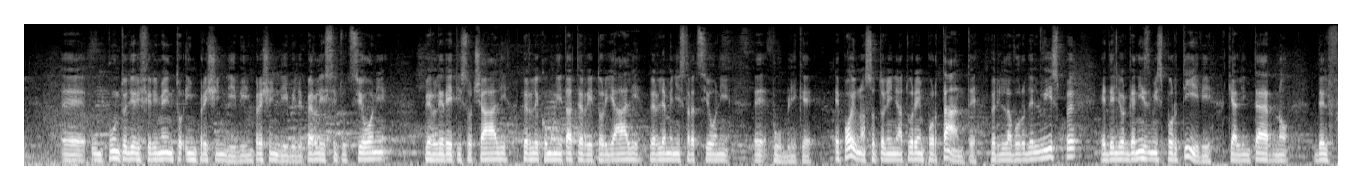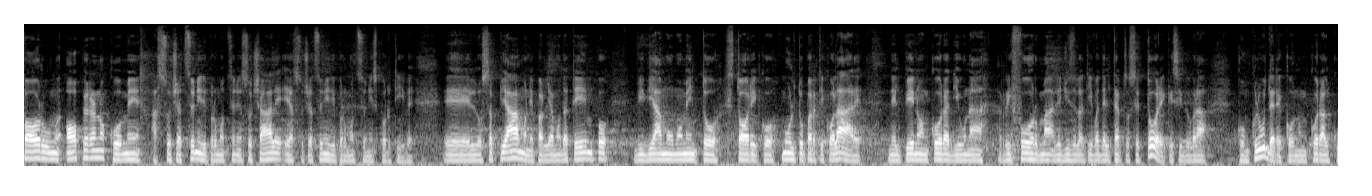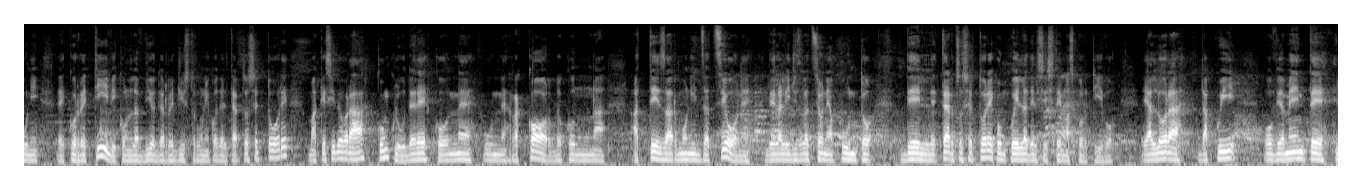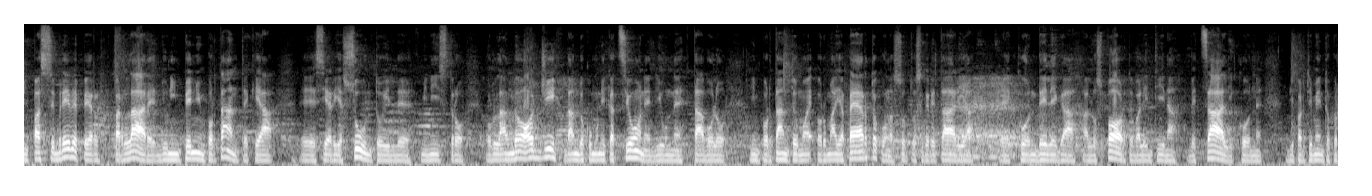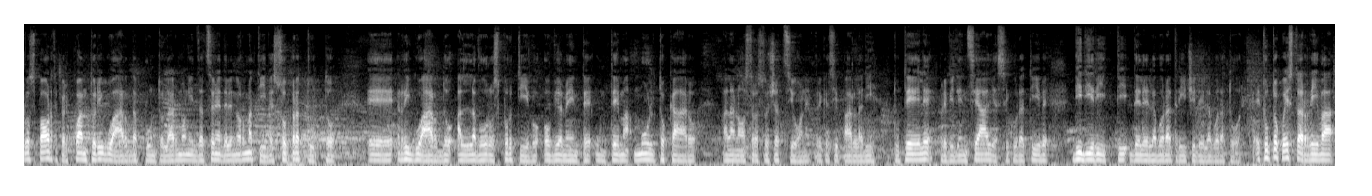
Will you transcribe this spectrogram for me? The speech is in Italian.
eh, un punto di riferimento imprescindibile, imprescindibile per le istituzioni, per le reti sociali, per le comunità territoriali, per le amministrazioni eh, pubbliche. E poi una sottolineatura importante per il lavoro dell'UISP e degli organismi sportivi che all'interno del forum operano come associazioni di promozione sociale e associazioni di promozioni sportive. Eh, lo sappiamo, ne parliamo da tempo, viviamo un momento storico molto particolare, nel pieno ancora di una riforma legislativa del terzo settore che si dovrà concludere con ancora alcuni eh, correttivi, con l'avvio del registro unico del terzo settore, ma che si dovrà concludere con eh, un raccordo, con una attesa armonizzazione della legislazione appunto del terzo settore con quella del sistema sportivo. E allora da qui ovviamente il passo breve per parlare di un impegno importante che ha, eh, si è riassunto il Ministro Orlando oggi, dando comunicazione di un tavolo importante ormai aperto con la sottosegretaria eh, con delega allo sport Valentina Vezzali, con il Dipartimento per lo Sport per quanto riguarda appunto l'armonizzazione delle normative, soprattutto eh, riguardo al lavoro sportivo, ovviamente un tema molto caro alla nostra associazione perché si parla di tutele previdenziali, assicurative, di diritti delle lavoratrici e dei lavoratori. E tutto questo arriva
